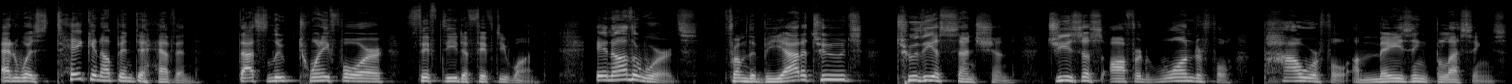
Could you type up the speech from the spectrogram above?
and was taken up into heaven. That's Luke 24 50 to 51. In other words, from the Beatitudes to the ascension, Jesus offered wonderful, powerful, amazing blessings.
